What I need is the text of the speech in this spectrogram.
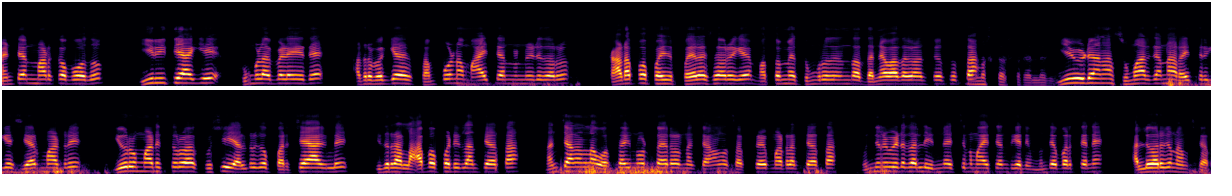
ಮೇಂಟೈನ್ ಮಾಡ್ಕೋಬಹುದು ಈ ರೀತಿಯಾಗಿ ಕುಂಬಳ ಬೆಳೆ ಇದೆ. ಅದ್ರ ಬಗ್ಗೆ ಸಂಪೂರ್ಣ ಮಾಹಿತಿಯನ್ನು ನೀಡಿದರು ಕಾಡಪ್ಪ ಪೈ ಪೈರಸ್ ಅವರಿಗೆ ಮತ್ತೊಮ್ಮೆ ತುಂಬುವುದರಿಂದ ಧನ್ಯವಾದಗಳನ್ನು ತಿಳಿಸುತ್ತಾ ನಮಸ್ಕಾರ ಸರ್ ಎಲ್ಲರಿಗೂ. ಈ ವಿಡಿಯೋನ ಸುಮಾರು ಜನ ರೈತರಿಗೆ ಶೇರ್ ಮಾಡ್ರಿ. ಇವರು ಮಾಡುತ್ತಿರುವ ಕೃಷಿ ಎಲ್ರಿಗೂ ಪರಿಚಯ ಆಗ್ಲಿ. ಇದರ ಲಾಭ ಪಡಿಲ್ಲ ಅಂತ ಹೇಳ್ತಾ ನನ್ನ ಚಾನಲ್ನ ಹೊಸದಾಗಿ ನೋಡ್ತಾ ಇರೋ ನನ್ನ ಚಾನಲ್ನ ಸಬ್ಸ್ಕ್ರೈಬ್ ಮಾಡ್ರಿ ಅಂತ ಹೇಳ್ತಾ, ಮುಂದಿನ ವಿಡಿಯೋದಲ್ಲಿ ಇನ್ನೂ ಹೆಚ್ಚಿನ ಮಾಹಿತಿಯೊಂದಿಗೆ ನಿಮ್ಮ ಮುಂದೆ ಬರ್ತೇನೆ. ಅಲ್ಲಿವರೆಗೂ ನಮಸ್ಕಾರ.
